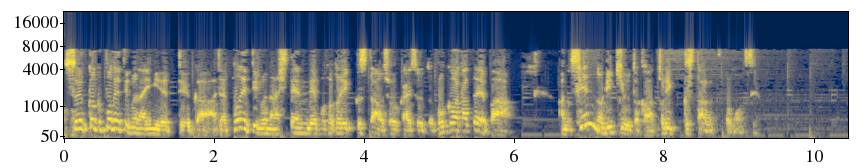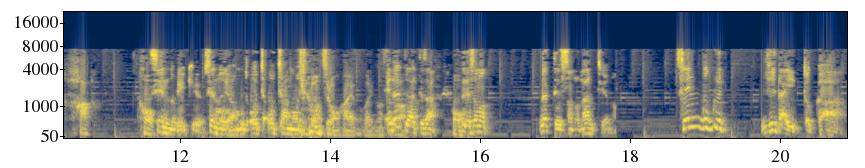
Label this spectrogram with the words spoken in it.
すっごくポジティブな意味でっていうか、じゃあポジティブな視点でフォトトリックスターを紹介すると、僕は例えば、あの、千の利休とかはトリックスターだったと思うんですよ。は。千の利休。千の利はお茶、お茶の人。もちろん、はい、わかります。え、だってだってさ、ほうだってその、だってその、なんていうの？戦国時代とか、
